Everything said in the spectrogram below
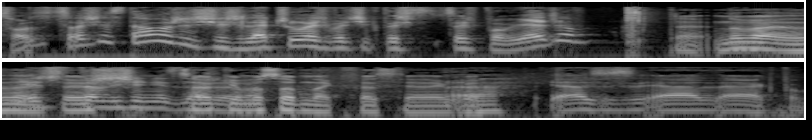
Co, co się stało, że się źle czułeś, bo ci ktoś coś powiedział? Tak, no tak, Jeszcze to to już mi się nie całkiem zdarzyło. osobna kwestia jakby. Ja, ja tak, po,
